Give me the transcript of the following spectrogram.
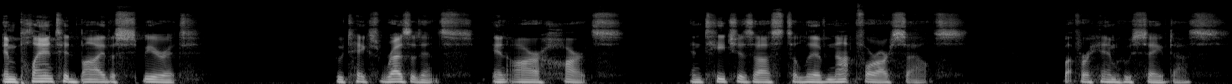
implanted by the Spirit, who takes residence in our hearts and teaches us to live not for ourselves, but for him who saved us.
